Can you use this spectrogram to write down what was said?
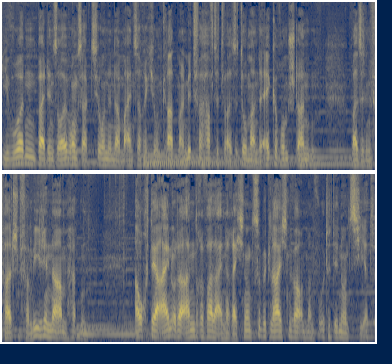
Die wurden bei den Säuberungsaktionen in der Mainzer Region gerade mal mitverhaftet, weil sie dumm an der Ecke rumstanden, weil sie den falschen Familiennamen hatten. Auch der ein oder andere, weil eine Rechnung zu begleichen war und man wurde denunziert.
